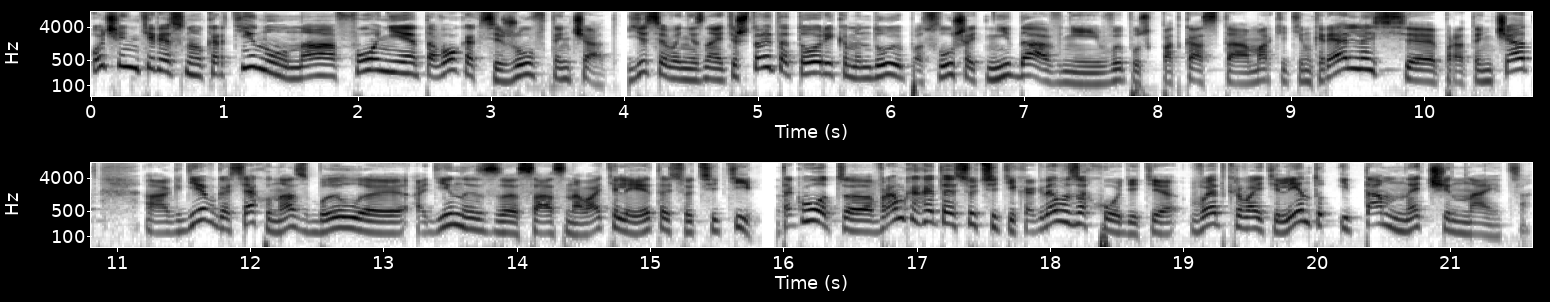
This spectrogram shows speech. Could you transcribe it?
очень интересную картину на фоне того, как сижу в Тенчат. Если вы не знаете, что это, то рекомендую послушать недавний выпуск подкаста «Маркетинг реальность» э, про Тенчат, а, где в гостях у нас был один из сооснователей этой соцсети. Так вот, вот, э, в рамках этой соцсети, когда вы заходите, вы открываете ленту, и там начинается.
